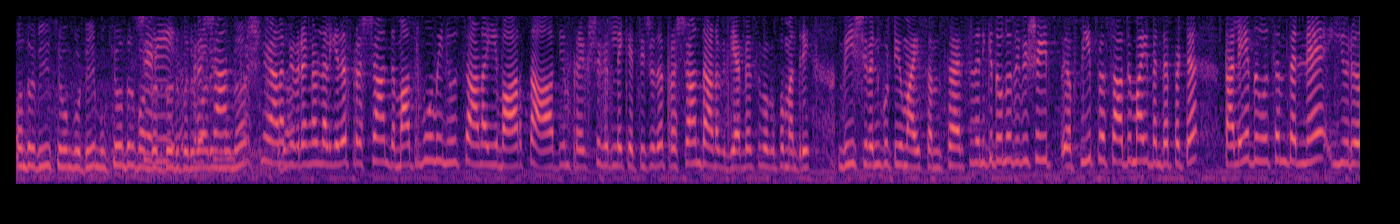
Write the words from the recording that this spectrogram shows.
മന്ത്രി വി ശിവൻകുട്ടി മുഖ്യമന്ത്രി പങ്കെടുത്ത ഒരു കൃഷ്ണയാണ് വിവരങ്ങൾ നൽകിയത്. പ്രശാന്ത് മാതൃഭൂമി ന്യൂസ് ആണ് ഈ വാർത്ത ആദ്യം പ്രേക്ഷകരിലേക്ക് എത്തിച്ചത്. പ്രശാന്താണ് വിദ്യാഭ്യാസ വകുപ്പ് മന്ത്രി വി ശിവൻകുട്ടിയുമായി സംസാരിച്ചത്. എനിക്ക് തോന്നുന്നു ദിവിഷ ഈ പി പ്രസാദുമായി ബന്ധപ്പെട്ട് തലേ ദിവസം തന്നെ ഈ ഒരു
